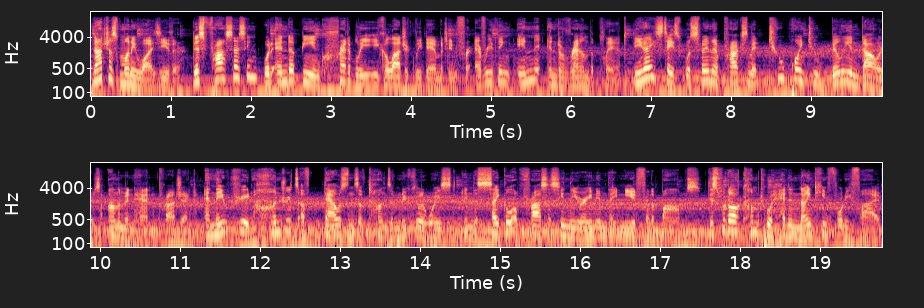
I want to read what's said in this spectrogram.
not just money wise either. This processing would end up being incredibly ecologically damaging for everything in and around the plant. The United States would spend an approximate $2.2 billion on the Manhattan Project, and they would create hundreds of thousands of tons of nuclear waste in the cycle of processing the uranium they need for the bombs. This would all come to a head in 1945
